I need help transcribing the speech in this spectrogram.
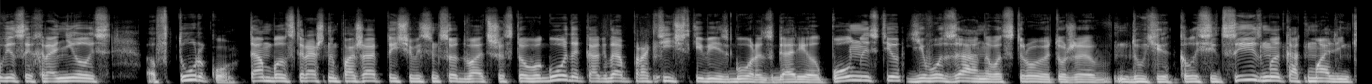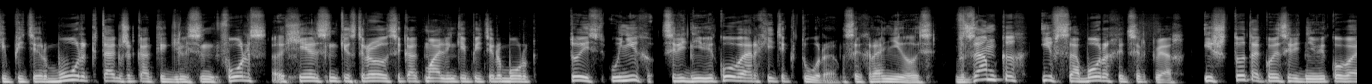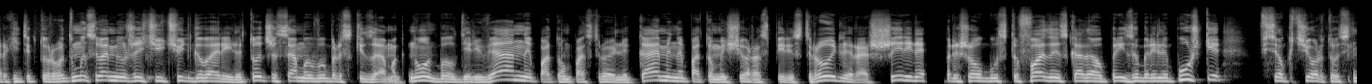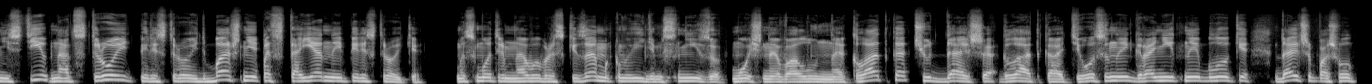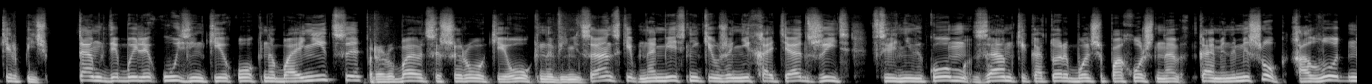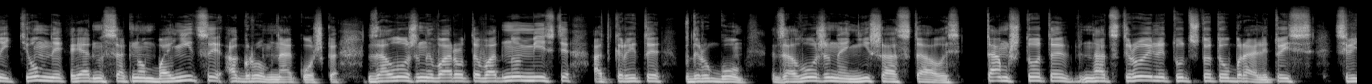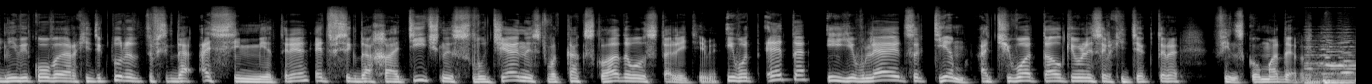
средневековья сохранилось в Турку. Там был страшный пожар 1826 года, когда практически весь город сгорел полностью. Его заново строят уже в духе классицизма, как маленький Петербург, так же, как и Гельсингфорс. Хельсинки строился как маленький Петербург. То есть у них средневековая архитектура сохранилась в замках и в соборах и церквях. И что такое средневековая архитектура? Вот мы с вами уже чуть-чуть говорили. Тот же самый Выборгский замок. Но он был деревянный, потом построили каменный, потом еще раз перестроили, расширили. Пришел Густав Ваза и сказал, изобрели пушки, все к черту снести, надстроить, перестроить башни, постоянные перестройки. Мы смотрим на Выборгский замок, мы видим снизу мощная валунная кладка, чуть дальше гладко отесанные гранитные блоки, дальше пошел кирпич. Там, где были узенькие окна бойницы, прорубаются широкие окна венецианские. Наместники уже не хотят жить в средневековом замке, который больше похож на каменный мешок. Холодный, темный, рядом с окном бойницы огромное окошко. Заложены ворота в одном месте, открыты в другом. Заложенная ниша осталась там что-то надстроили, тут что-то убрали. То есть средневековая архитектура – это всегда асимметрия, это всегда хаотичность, случайность, вот как складывалось столетиями. И вот это и является тем, от чего отталкивались архитекторы финского модерна.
